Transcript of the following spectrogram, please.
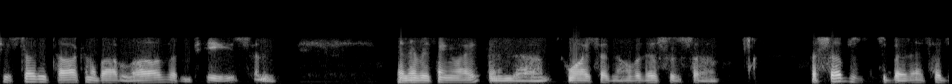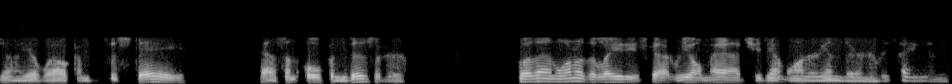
she started talking about love and peace and and everything like. And uh, well, I said no, but this is uh, a substance. But I said, you know, you're welcome to stay as an open visitor. Well, then one of the ladies got real mad. She didn't want her in there and everything, and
